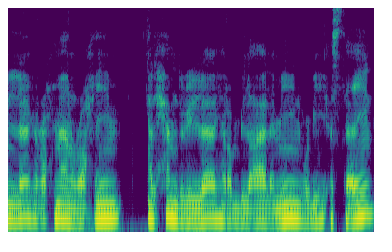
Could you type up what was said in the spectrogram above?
الله الرحمن الرحيم الحمد لله رب العالمين وبه أستعين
